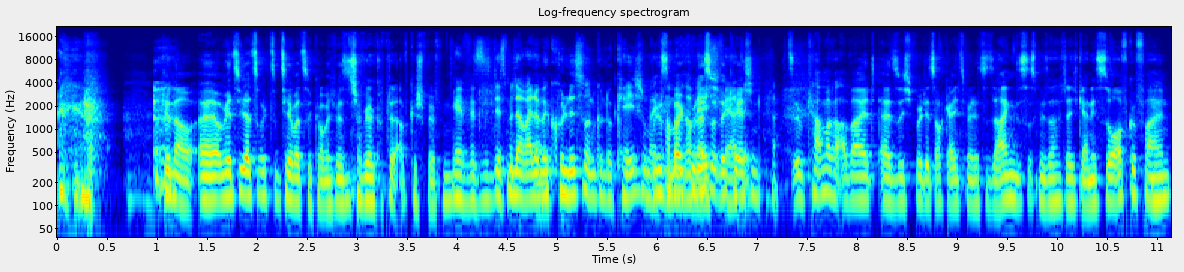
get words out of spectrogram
Genau, äh, um jetzt wieder zurück zum Thema zu kommen. Ich bin schon wieder komplett abgeschwiffen. Ja, wir sind jetzt mittlerweile bei Kulisse und Location, bei wir sind bei Kulisse und Location. Also Kameraarbeit, also ich würde jetzt auch gar nichts mehr dazu sagen, das ist mir tatsächlich gar nicht so aufgefallen.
